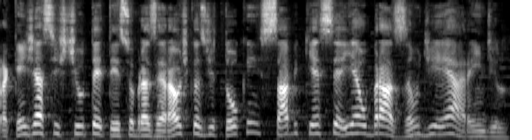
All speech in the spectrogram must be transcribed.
Para quem já assistiu o TT sobre as heráldicas de Tolkien, sabe que esse aí é o brasão de Earendil.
